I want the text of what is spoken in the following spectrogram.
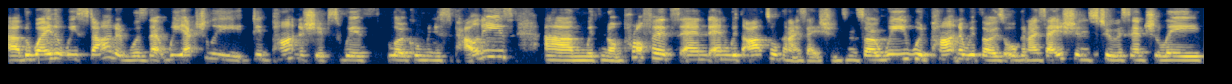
uh, the way that we started was that we actually did partnerships with local municipalities, um, with nonprofits, and and with arts organizations, and so we would partner with those organizations to essentially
